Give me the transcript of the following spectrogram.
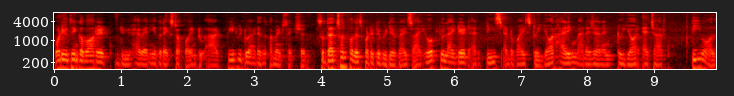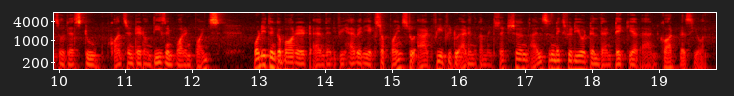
What do you think about it? Do you have any other extra point to add? Feel free to add in the comment section. So that's all for this particular video guys. I hope you liked it and please advise to your hiring manager and to your HR team also just to concentrate on these important points. What do you think about it? And then if you have any extra points to add, feel free to add in the comment section. I'll see you in the next video. Till then, take care and God bless you all.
